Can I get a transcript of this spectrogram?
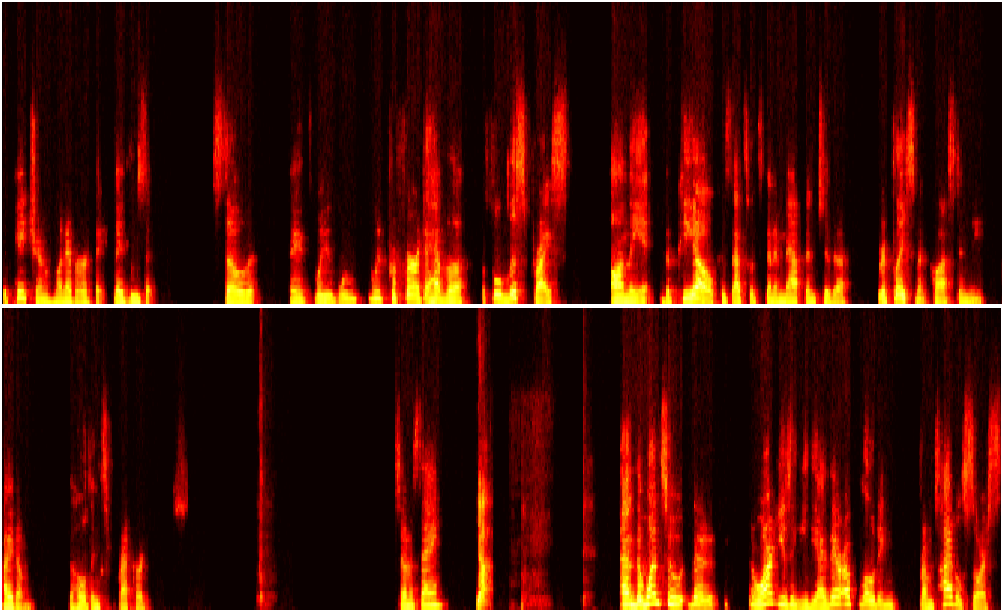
the patron whenever they, they lose it. So they we we would prefer to have the, the full list price on the the PO because that's what's going to map into the replacement cost in the item, the holdings record. See what I'm saying? Yeah. And the ones who the who aren't using EDI, they're uploading from title source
